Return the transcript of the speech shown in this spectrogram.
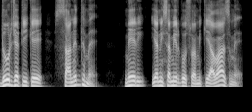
दूरजटी के सानिध्य में। मेरी यानी समीर गोस्वामी की आवाज़ में।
